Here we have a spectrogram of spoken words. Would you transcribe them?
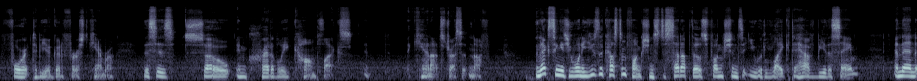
for it to be a good first camera. This is so incredibly complex. Cannot stress it enough. The next thing is you want to use the custom functions to set up those functions that you would like to have be the same, and then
